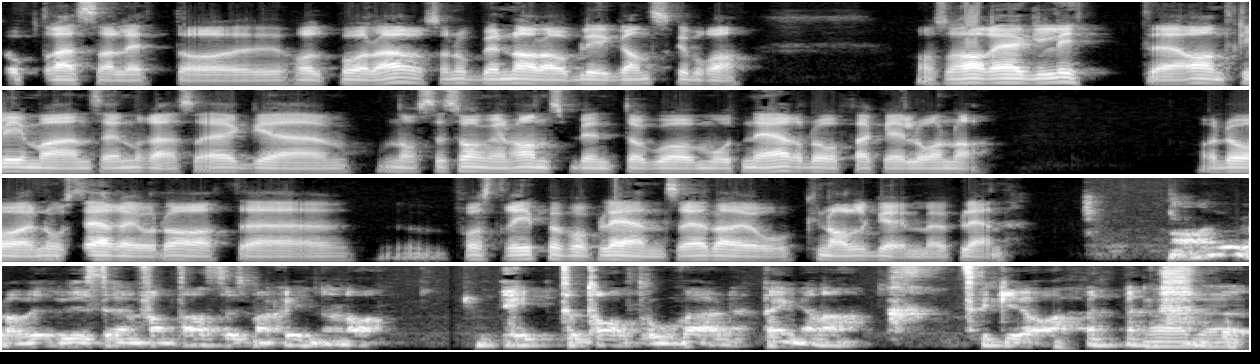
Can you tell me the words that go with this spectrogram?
toppdressa litt eh, og holdt på der, så nå begynner det å bli ganske bra. Og så har jeg litt eh, annet klima enn Sindre, så jeg, eh, når sesongen hans begynte å gå mot ned, da fikk jeg låne. Og da, nå ser jeg jo da at eh, for stripe på plenen så er det jo knallgøy med plen. ja, jo då, visst är det en fantastisk maskin ändå. Totalt ovärd pengarna, tycker jag. Ja, det,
